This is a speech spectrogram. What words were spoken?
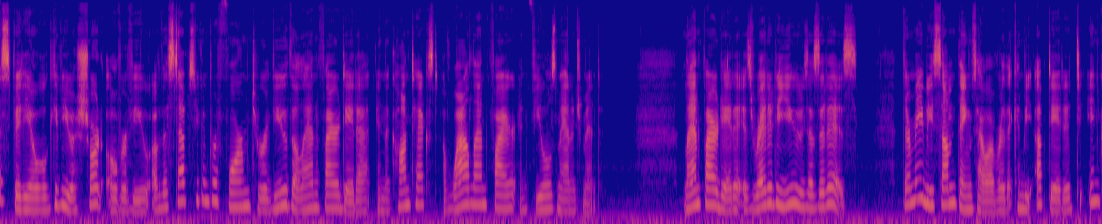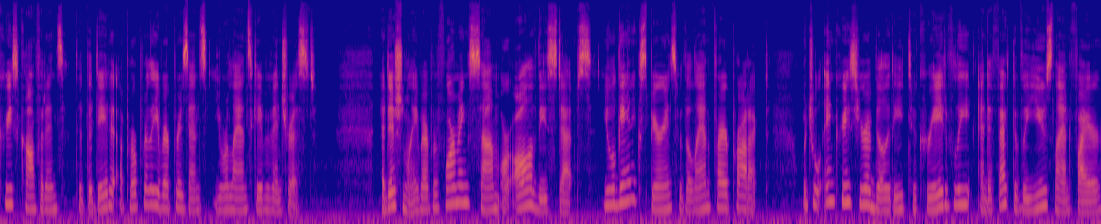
This video will give you a short overview of the steps you can perform to review the Landfire data in the context of wildland fire and fuels management. Landfire data is ready to use as it is. There may be some things, however, that can be updated to increase confidence that the data appropriately represents your landscape of interest. Additionally, by performing some or all of these steps, you will gain experience with the Landfire product, which will increase your ability to creatively and effectively use Landfire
